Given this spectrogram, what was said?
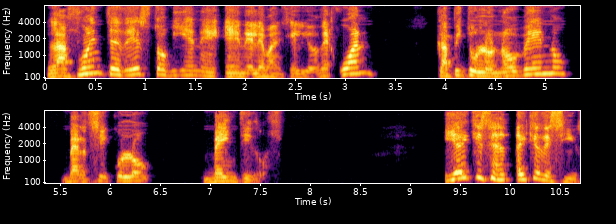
La fuente de esto viene en el Evangelio de Juan, capítulo noveno, versículo 22. Y hay que, hay que decir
